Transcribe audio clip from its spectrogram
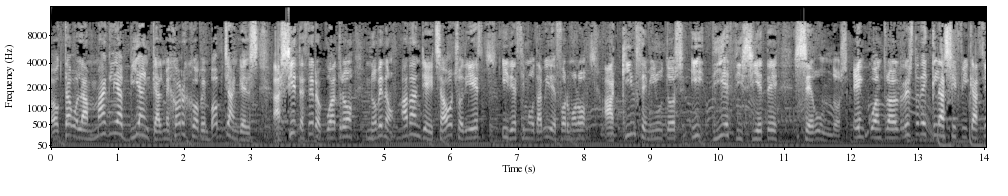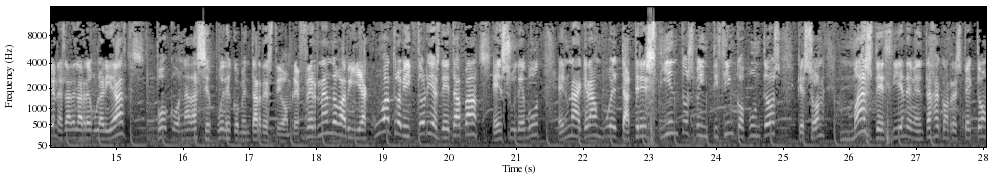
octavo la Maglia Bianca, el mejor joven Bob Jungles a 7.04, noveno Adam Yates a 8.10 y décimo David Fórmulo a 15 minutos y 17 segundos. En cuanto al resto de clasificaciones, la de la regularidad, poco o nada se puede comentar de este hombre. Fernando Gaviria, cuatro victorias de etapa en su debut en una gran vuelta, 325 puntos, que son más de 100 de ventaja con respecto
